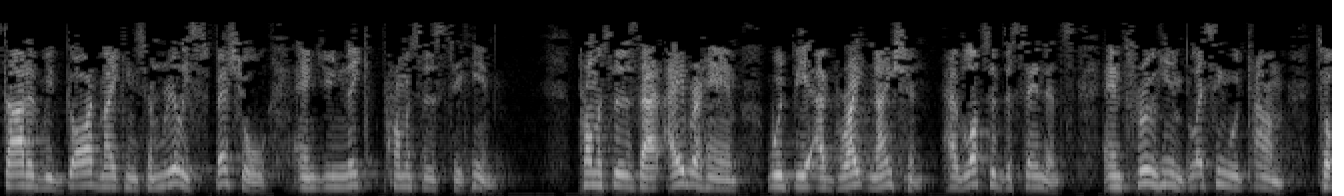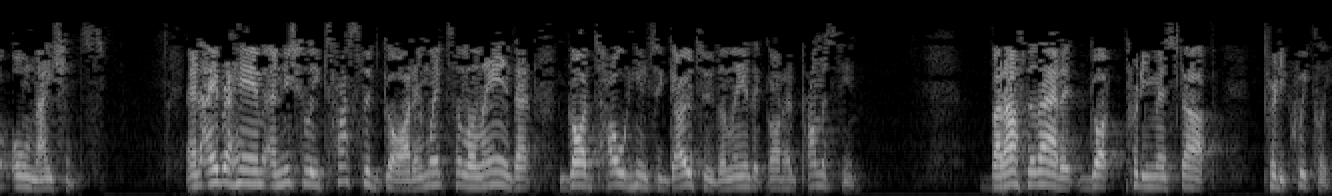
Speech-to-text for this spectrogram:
started with God making some really special and unique promises to him. Promises that Abraham would be a great nation, have lots of descendants, and through him blessing would come to all nations. And Abraham initially trusted God and went to the land that God told him to go to, the land that God had promised him. But after that, it got pretty messed up pretty quickly.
